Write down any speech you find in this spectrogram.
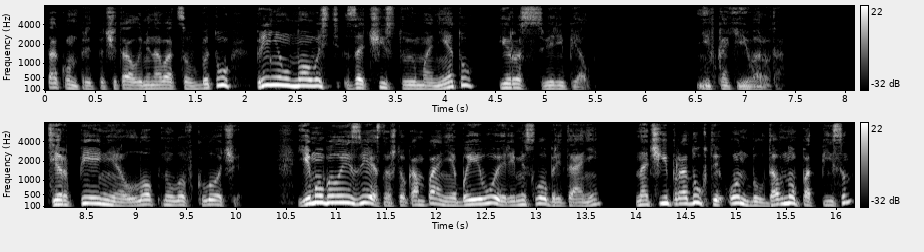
так он предпочитал именоваться в быту, принял новость за чистую монету и рассверепел. Ни в какие ворота. Терпение лопнуло в клочья. Ему было известно, что компания «Боевое ремесло Британии», на чьи продукты он был давно подписан,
